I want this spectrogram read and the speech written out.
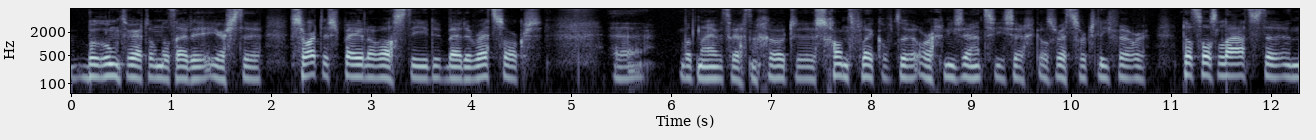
beroemd werd omdat hij de eerste zwarte speler was die bij de Red Sox wat mij betreft een grote schandvlek op de organisatie, zeg ik als Red Sox liefhebber. Dat ze als laatste een,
